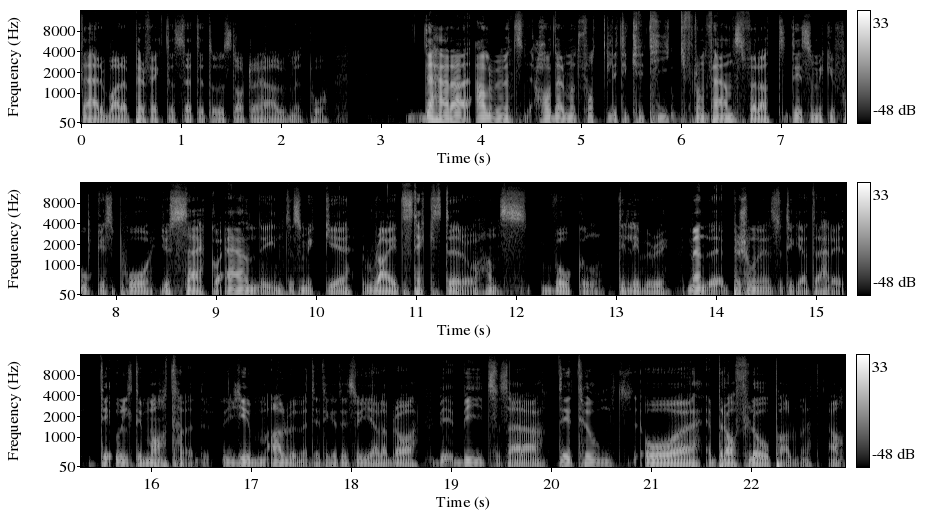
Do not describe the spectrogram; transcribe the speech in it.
det här är bara det perfekta sättet att starta det här albumet på. Det här albumet har däremot fått lite kritik från fans för att det är så mycket fokus på just Zack och Andy, inte så mycket Rides texter och hans vocal delivery. Men personligen så tycker jag att det här är det ultimata gym-albumet. Jag tycker att det är så jävla bra beats och så här. Det är tungt och bra flow på albumet. Ja,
